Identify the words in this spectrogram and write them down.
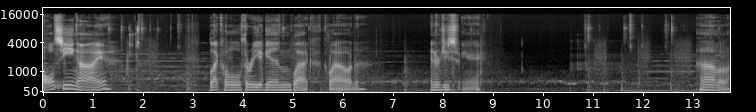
All seeing eye. Black hole three again. Black cloud. Energy sphere. Um,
